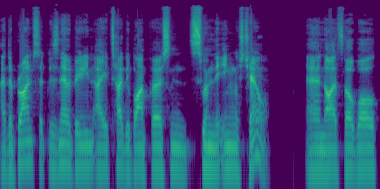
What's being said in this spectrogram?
at the brunch that there's never been a totally blind person swim the English Channel. And I thought, well,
